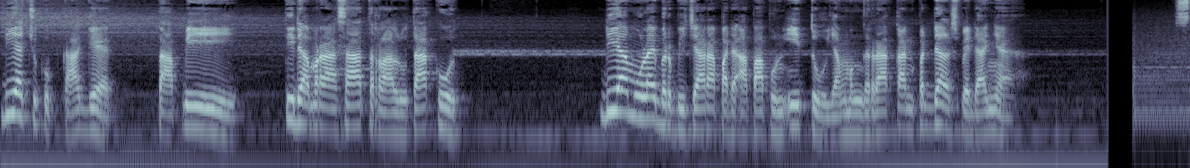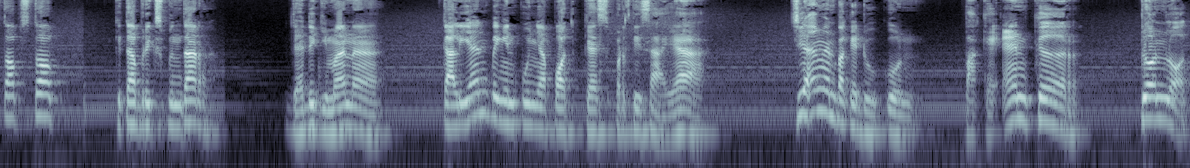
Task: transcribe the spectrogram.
Dia cukup kaget, tapi tidak merasa terlalu takut. Dia mulai berbicara pada apa pun itu yang menggerakkan pedal sepedanya. Stop, stop, kita break sebentar. Jadi, gimana? Kalian pengen punya podcast seperti saya? Jangan pakai dukun, pakai anchor, download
